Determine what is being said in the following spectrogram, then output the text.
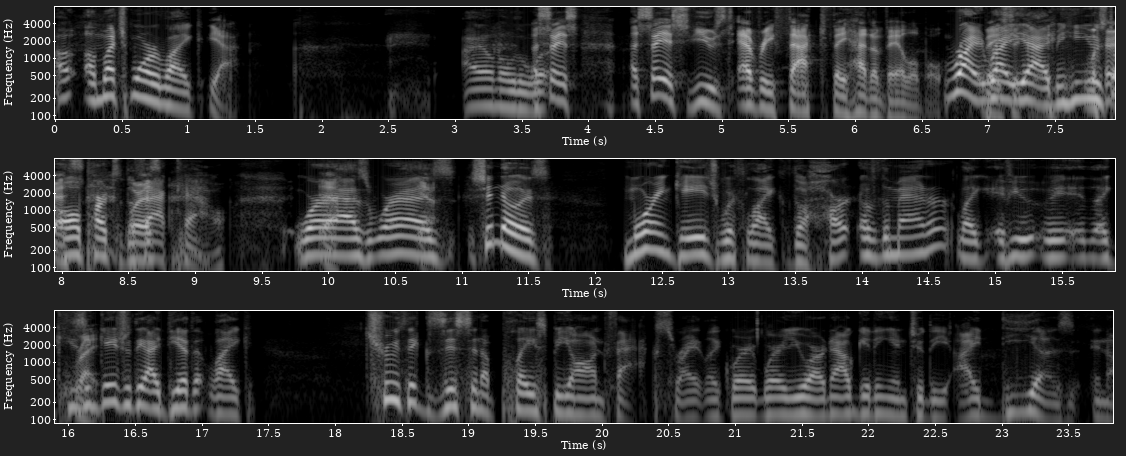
a, a much more like yeah. i don't know the word Assayas, Assayas used every fact they had available. Right, right, yeah. I mean, he used Whereas- all parts of the whereas- fat cow. Whereas, whereas Shindo is more engaged with like the heart of the matter. Like if you like, he's Right. engaged with the idea that like truth exists in a place beyond facts, right? Like where where you are now getting into the ideas in,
